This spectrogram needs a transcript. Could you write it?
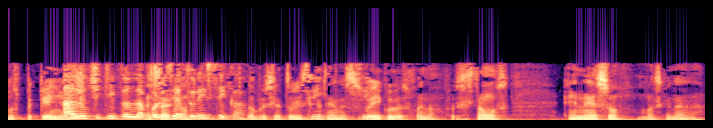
unos pequeños. Ah, los chiquitos, la policía turística. La policía turística tiene esos vehículos. Bueno, pues estamos en eso, más que nada.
